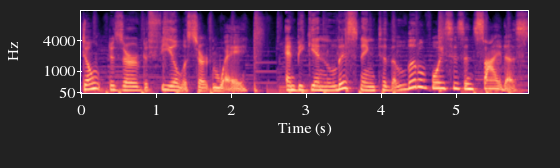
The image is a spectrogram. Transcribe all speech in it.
don't deserve to feel a certain way and begin listening to the little voices inside us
